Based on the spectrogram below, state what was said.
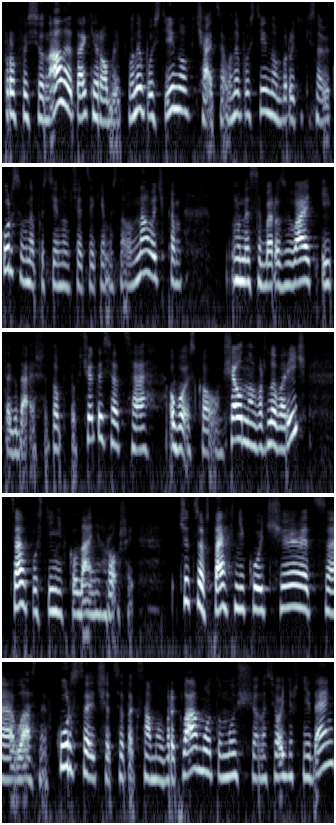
професіонали так і роблять. Вони постійно вчаться, вони постійно беруть якісь нові курси, вони постійно вчаться якимось новим навичкам. вони себе розвивають і так далі. Тобто, вчитися це обов'язково. Ще одна важлива річ це в постійні вкладання грошей. Чи це в техніку, чи це власне в курси, чи це так само в рекламу, тому що на сьогоднішній день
